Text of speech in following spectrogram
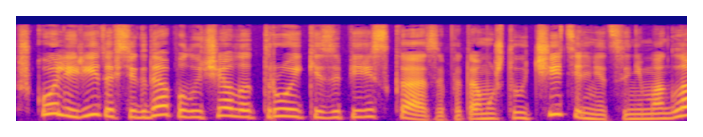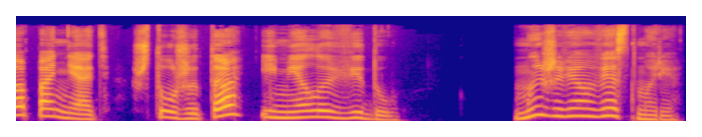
В школе Рита всегда получала тройки за пересказы, потому что учительница не могла понять, что же та имела в виду. «Мы живем в Вестморе.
